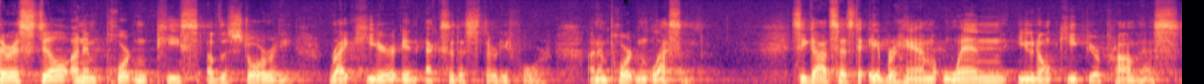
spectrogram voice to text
there is still an important piece of the story right here in Exodus 34, an important lesson. See, God says to Abraham, When you don't keep your promise,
